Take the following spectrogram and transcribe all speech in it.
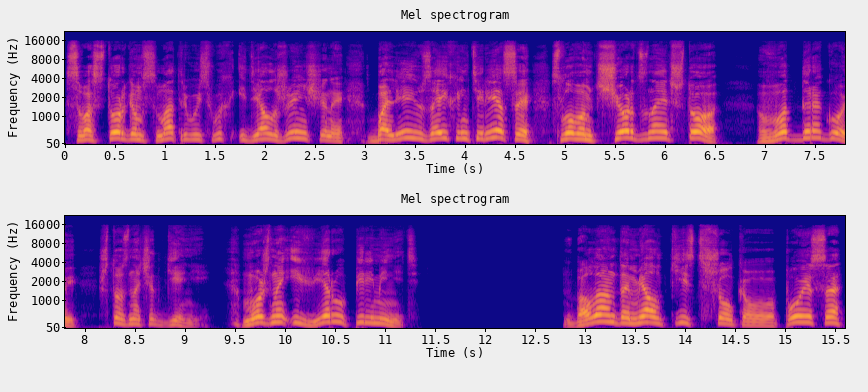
с восторгом всматриваюсь в их идеал женщины, болею за их интересы, словом, черт знает что. Вот, дорогой, что значит гений. Можно и веру переменить. Баланда мял кисть шелкового пояса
